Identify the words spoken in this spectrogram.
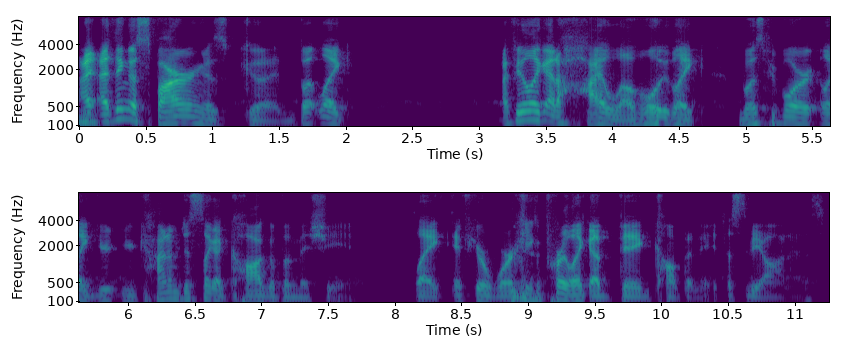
I, I think aspiring is good, but like, I feel like at a high level, like most people are like you're, you're kind of just like a cog of a machine. Like if you're working for like a big company, just to be honest.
